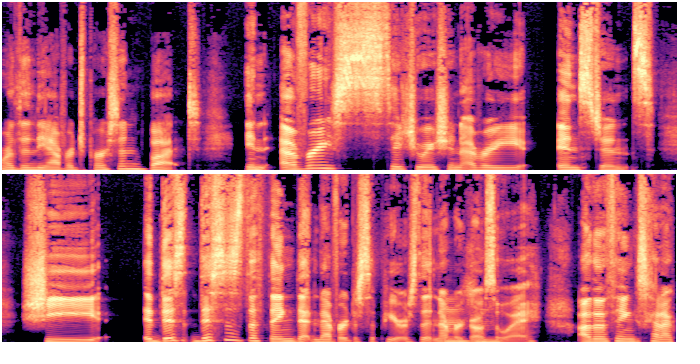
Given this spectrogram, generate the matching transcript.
more than the average person, but In every situation, every instance, she this this is the thing that never disappears, that never goes Mhm. away. Other things kind of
